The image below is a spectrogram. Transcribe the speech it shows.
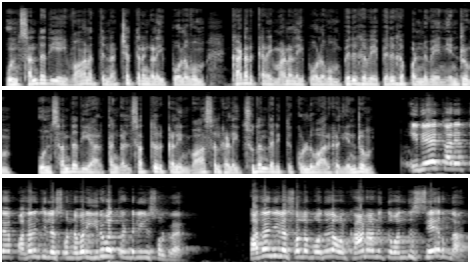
உன் சந்ததியை வானத்து நட்சத்திரங்களைப் போலவும் கடற்கரை மணலைப் போலவும் பெருகவே பெருக பண்ணுவேன் என்றும் உன் சந்ததியார் தங்கள் சத்துருக்களின் வாசல்களை சுதந்தரித்துக் கொள்ளுவார்கள் என்றும். இதே காரியத்தை பதினஞ்சுல சொன்னவர் இருபத்தி ரெண்டுலயும் சொல்றார். பதினஞ்சுல சொல்லும் போது அவன் கானானுக்கு வந்து சேர்ந்தான்.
